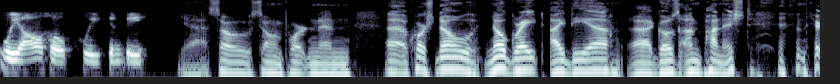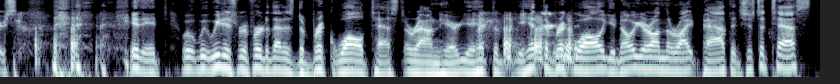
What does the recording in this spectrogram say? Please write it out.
we all hope we can be. Yeah, so so important, and uh, of course, no no great idea uh, goes unpunished. There's it, it we, we just refer to that as the brick wall test around here. You hit the you hit the brick wall, you know you're on the right path. It's just a test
